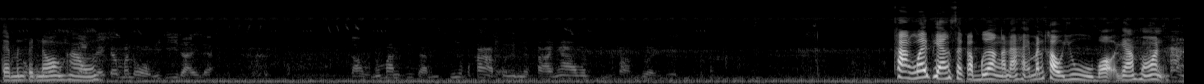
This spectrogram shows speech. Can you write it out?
แต่มันเป็นน้องเฮามันออกวิธีใดแหละเต่าน้ำมันที่กันนี่ค่าปืนราเงามันสีความด้วยขังไว้เพียงสกับเบื้องอะนะให้มันเขาอยู่บ่ยามฮ้อนข้าง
